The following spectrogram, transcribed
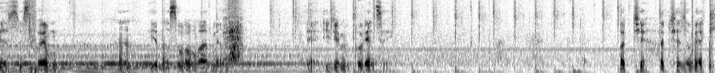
Idę ze swoją ha, jednoosobową armią. Nie, idziemy po więcej. Chodźcie, chodźcie zombiaki.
